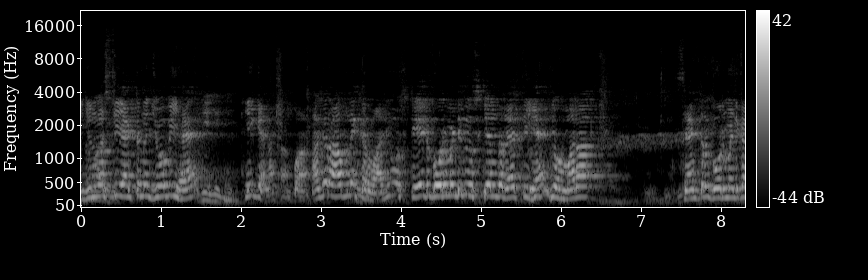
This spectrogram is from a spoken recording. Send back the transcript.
यूनिवर्सिटी एक्ट में जो भी है जी जी जी। ठीक है ना? अगर आपने करवा दी वो स्टेट गवर्नमेंट भी उसके अंदर रहती है जो हमारा सेंट्रल गवर्नमेंट का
